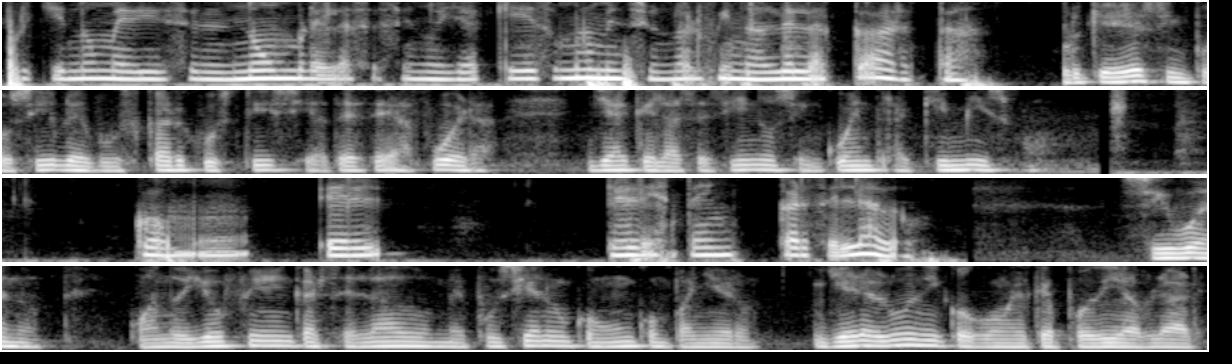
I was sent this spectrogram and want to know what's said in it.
¿Por qué no me dice el nombre del asesino ya que eso me lo mencionó al final de la carta? Porque es imposible buscar justicia desde afuera, ya que el asesino se encuentra aquí mismo. Como él, él está encarcelado. Sí, bueno, cuando yo fui encarcelado me pusieron con un compañero y era el único con el que podía hablar.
